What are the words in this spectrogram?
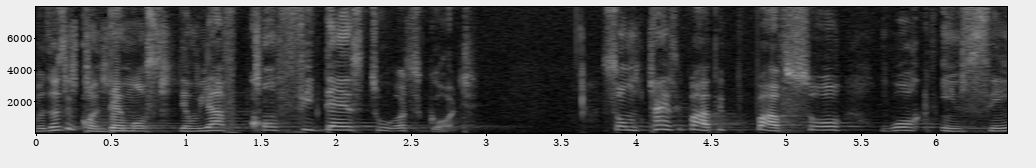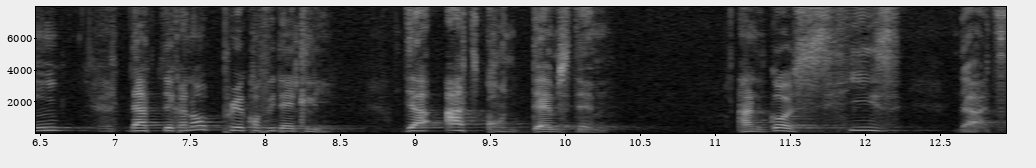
But it doesn't condemn us, then we have confidence towards God. Sometimes people have, people have so walked in sin that they cannot pray confidently. Their heart condemns them. And God sees that.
